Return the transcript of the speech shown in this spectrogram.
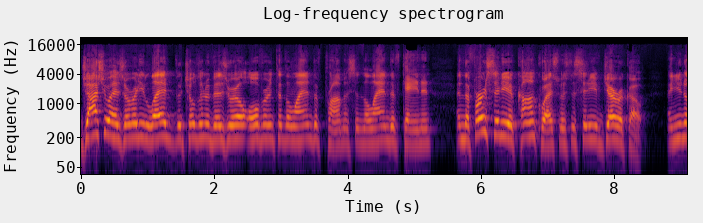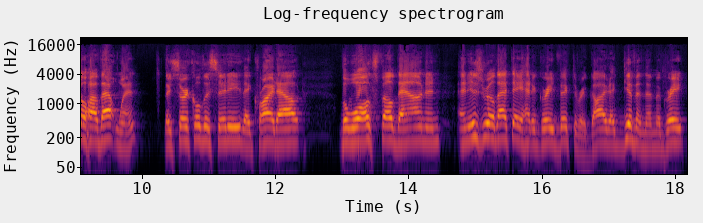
Joshua has already led the children of Israel over into the land of promise, in the land of Canaan. And the first city of conquest was the city of Jericho. And you know how that went. They circled the city, they cried out, the walls fell down, and, and Israel that day had a great victory. God had given them a great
